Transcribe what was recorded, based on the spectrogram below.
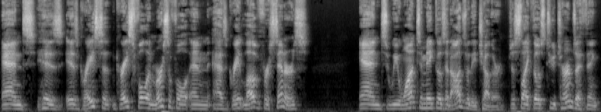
and his is grace graceful and merciful, and has great love for sinners. And we want to make those at odds with each other, just like those two terms. I think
